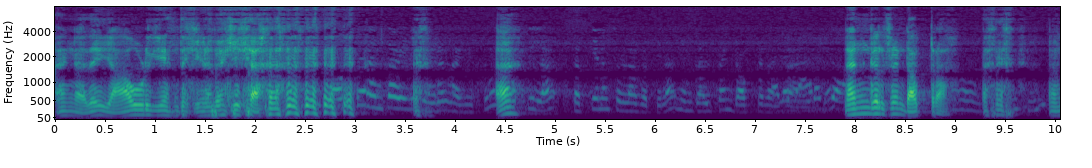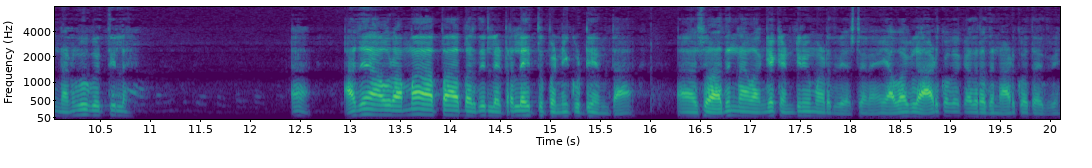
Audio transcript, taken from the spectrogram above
ಹಂಗ ಅದೇ ಯಾವ ಹುಡುಗಿ ಅಂತ ಕೇಳ್ಬೇಕೀಗ? ಆ? ನನ್ ಗರ್ಲ್ ಫ್ರೆಂಡ್ ಡಾಕ್ಟ್ರಾ ನನಗೂ ಗೊತ್ತಿಲ್ಲ. ಅದೇ ಅವ್ರ ಅಮ್ಮ ಅಪ್ಪ ಬರ್ದಿದ್ ಲೆಟ್ರಲ್ಲೇ ಇತ್ತು ಪಣ್ಣಿಕುಟಿ ಅಂತ. ಸೊ ಅದನ್ನ ನಾವು ಹಂಗೆ ಕಂಟಿನ್ಯೂ ಮಾಡಿದ್ವಿ ಅಷ್ಟೇನೆ. ಯಾವಾಗ್ಲೂ ಆಡ್ಕೋಬೇಕಾದ್ರೆ ಅದನ್ನ ಆಡ್ಕೋತಾ ಇದ್ವಿ.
